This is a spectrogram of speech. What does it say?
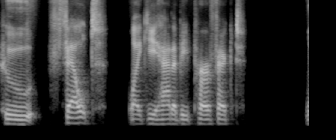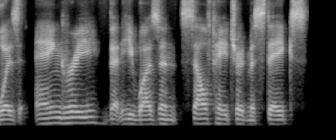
who felt like he had to be perfect, was angry that he wasn't, self-hatred, mistakes.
